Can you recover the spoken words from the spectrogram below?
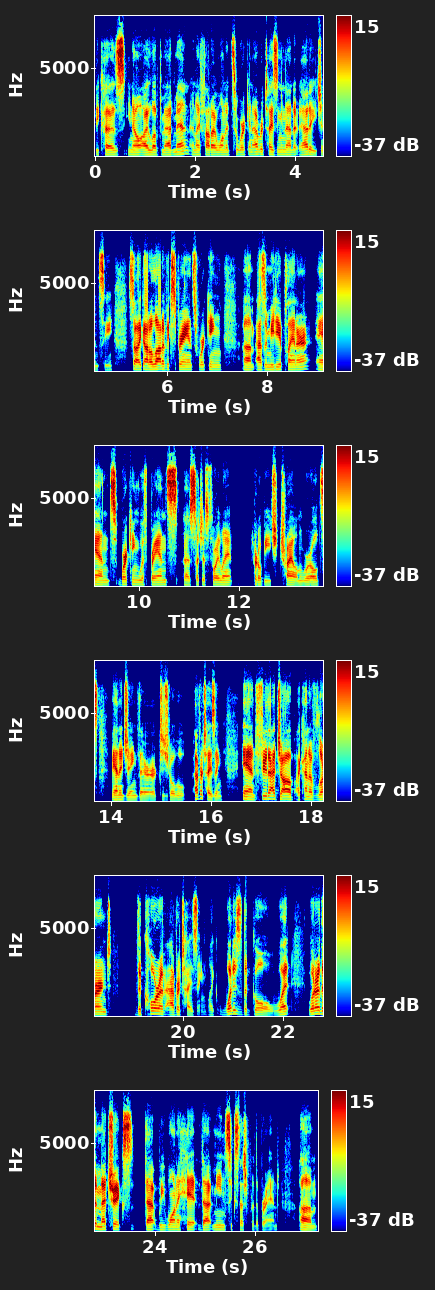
because, you know, I loved Mad Men and I thought I wanted to work in advertising in that ad agency. So I got a lot of experience working um, as a media planner and working with brands uh, such as Soylent, Turtle Beach, Trion Worlds, managing their digital advertising. And through that job, I kind of learned the core of advertising like what is the goal what what are the metrics that we want to hit that mean success for the brand um,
